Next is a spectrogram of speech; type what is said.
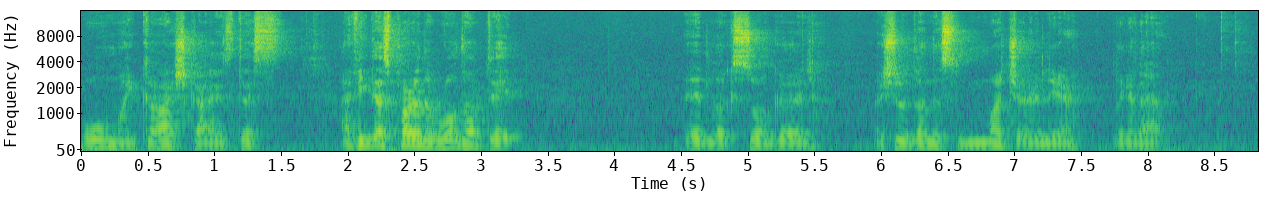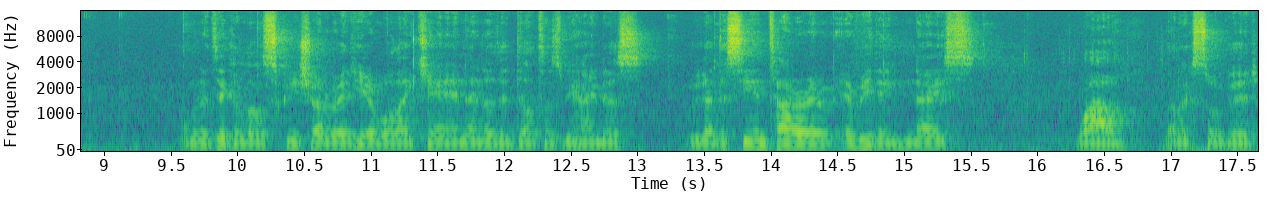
Oh my gosh, guys. This, I think that's part of the world update. It looks so good. I should have done this much earlier. Look at that. I'm gonna take a little screenshot right here while I can. I know the Delta's behind us. We got the CN Tower, everything. Nice. Wow, that looks so good.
